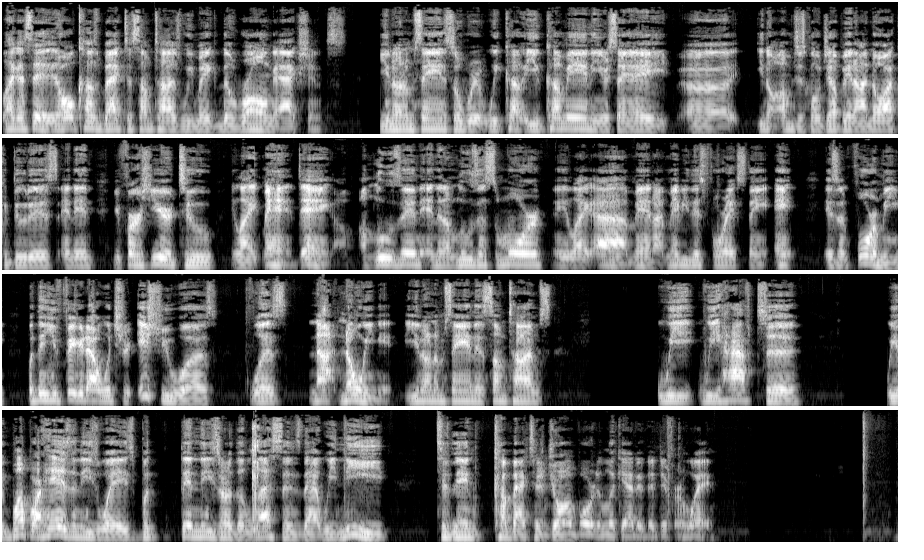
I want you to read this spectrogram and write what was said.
like I said, it all comes back to sometimes we make the wrong actions. You know what I'm saying? So we're, we come, you come in and you're saying, Hey, uh, you know, I'm just to jump in. I know I can do this. And then your first year or two, you're like, man, dang, I'm losing. And then I'm losing some more. And you're like, ah, man, I, maybe this Forex thing ain't, isn't for me. But then you figured out what your issue was was not knowing it. You know what I'm saying? And sometimes we we have to we bump our heads in these ways, but then these are the lessons that we need to then come back to the drawing board and look at it a different way.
